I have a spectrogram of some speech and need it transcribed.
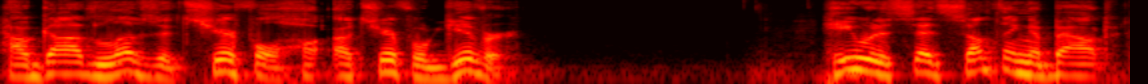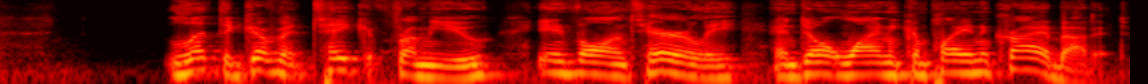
how God loves a cheerful, a cheerful giver. He would have said something about let the government take it from you involuntarily and don't whine and complain and cry about it.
